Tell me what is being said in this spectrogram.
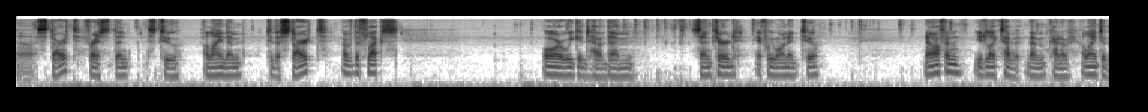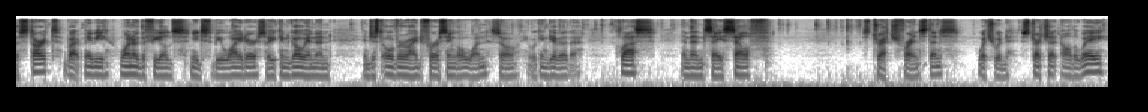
uh, start, for instance, to align them to the start of the flex. Or we could have them centered if we wanted to. Now often you'd like to have them kind of aligned to the start, but maybe one of the fields needs to be wider, so you can go in and, and just override for a single one. So we can give it a class and then say self stretch, for instance, which would stretch it all the way.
